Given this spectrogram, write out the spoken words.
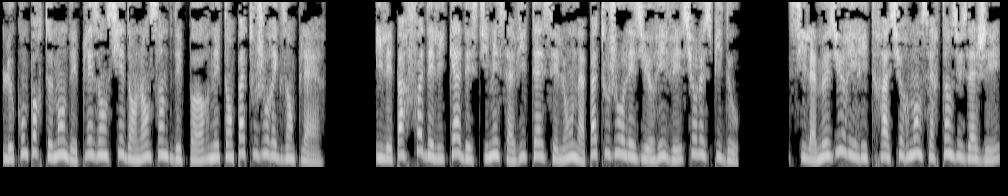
le comportement des plaisanciers dans l'enceinte des ports n'étant pas toujours exemplaire. Il est parfois délicat d'estimer sa vitesse et l'on n'a pas toujours les yeux rivés sur le speedo. Si la mesure irritera sûrement certains usagers,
